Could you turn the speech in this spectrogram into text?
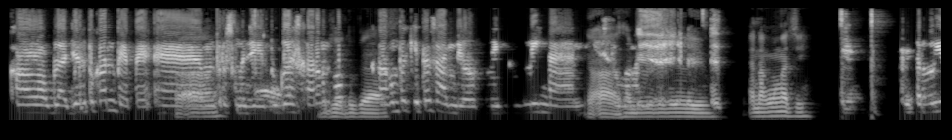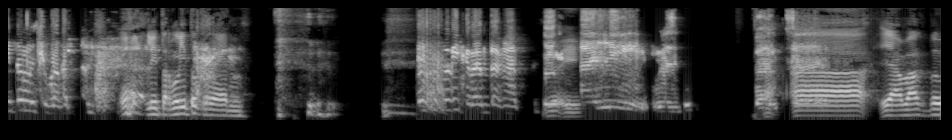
kalau belajar tuh kan PPM, Ah. terus ngerjain tugas. Sekarang tuh, sekarang tuh kita sambil keliling kan. Ah, Seru sambil keliling. Enak banget sih. Literally itu lucu banget. Literally itu keren. Literally keren banget. Anjing. Eh, ya waktu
